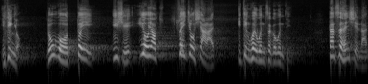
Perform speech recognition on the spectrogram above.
一定有。如果对医学又要追究下来，一定会问这个问题。但是很显然，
